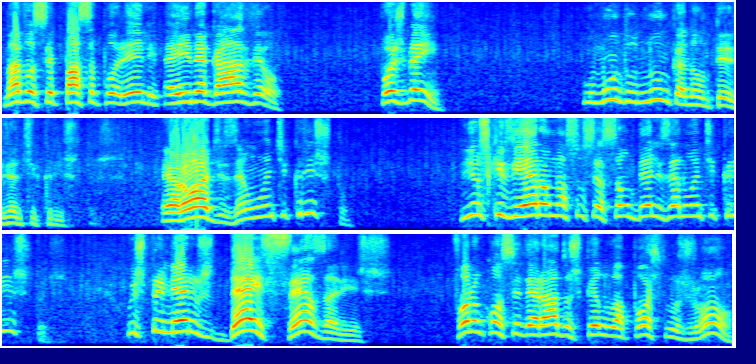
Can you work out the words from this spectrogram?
mais você passa por ele, é inegável. Pois bem, o mundo nunca não teve anticristos. Herodes é um anticristo. E os que vieram na sucessão deles eram anticristos. Os primeiros dez Césares foram considerados pelo apóstolo João,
